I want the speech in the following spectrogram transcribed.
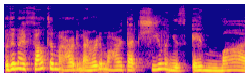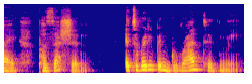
But then I felt in my heart and I heard in my heart that healing is in my possession. It's already been granted me.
